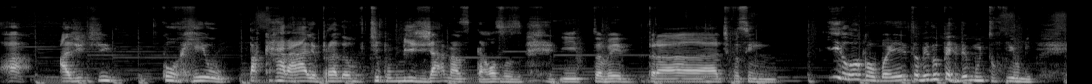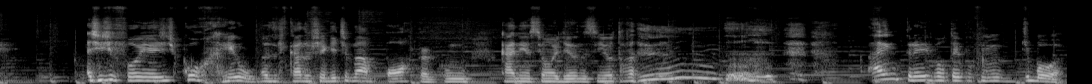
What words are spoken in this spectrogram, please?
A, a gente correu pra caralho pra não, tipo, mijar nas calças. E também pra, tipo assim, ir logo ao banheiro e também não perder muito filme. A gente foi, a gente correu as escadas. Eu cheguei tipo na porta com o carinha assim olhando assim. Eu tava. Aí entrei e voltei pro filme de boa.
